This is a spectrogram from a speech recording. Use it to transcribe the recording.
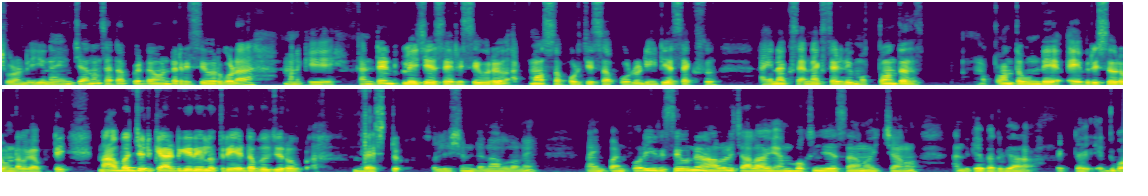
చూడండి ఈ నైన్ ఛానల్ సెటప్ పెట్టామంటే రిసీవర్ కూడా మనకి కంటెంట్ ప్లే చేసే రిసీవర్ అట్మాస్ సపోర్ట్ చేసే సపోర్ట్ డిటిఎస్ఎక్స్ ఐనాక్స్ ఎన్ఎక్స్ఎల్డి మొత్తం అంతా మొత్తం అంతా ఉండే ఎవ్రీ రిసీవర్ ఉండాలి కాబట్టి నా బడ్జెట్ కేటగిరీలో three eight double zero best solution డెనాల్లోనే నైన్ పాయింట్ ఫోర్ ఈ రిసీవర్ నేను ఆల్రెడీ చాలా అన్బాక్సింగ్ చేశాను ఇచ్చాను. అందుకే పెద్దగా పెట్టే ఎందుకో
